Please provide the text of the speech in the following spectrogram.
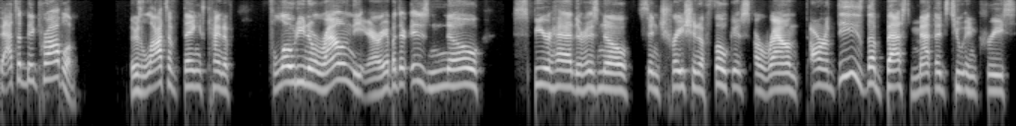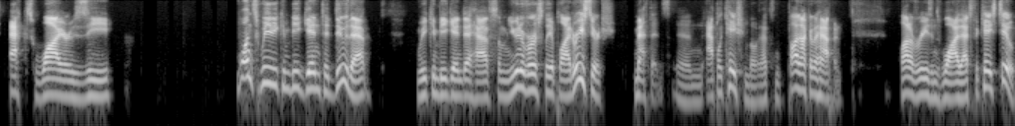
That's a big problem. There's lots of things kind of floating around the area, but there is no spearhead. There is no centration of focus around are these the best methods to increase X, Y, or Z? Once we can begin to do that, we can begin to have some universally applied research methods and application mode. That's probably not going to happen. A lot of reasons why that's the case, too.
